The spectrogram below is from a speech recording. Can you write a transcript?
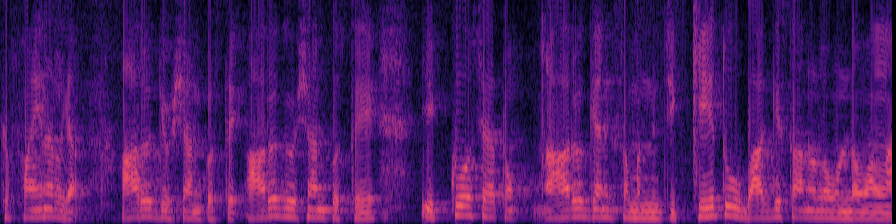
ఇక ఫైనల్గా ఆరోగ్య విషయానికి వస్తే ఆరోగ్య విషయానికి వస్తే ఎక్కువ శాతం ఆరోగ్యానికి సంబంధించి కేతు భాగ్యస్థానంలో ఉండడం వలన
